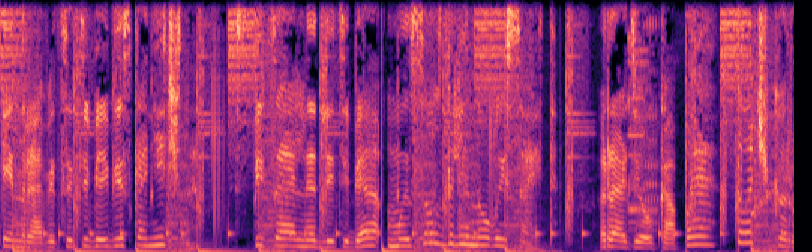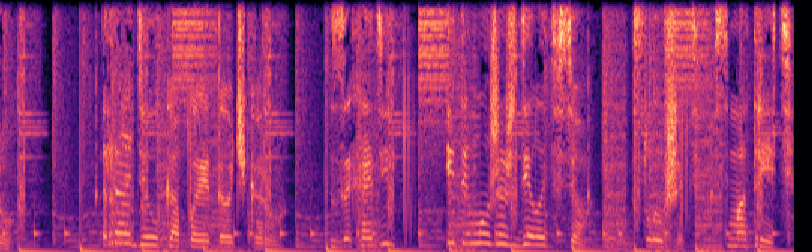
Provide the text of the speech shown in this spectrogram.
И нравится тебе бесконечно. Специально для тебя мы создали новый сайт – радиокп.ру радиокп.ру Заходи, и ты можешь делать все. Слушать, смотреть,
